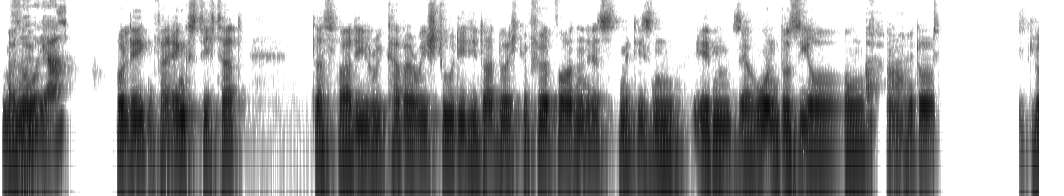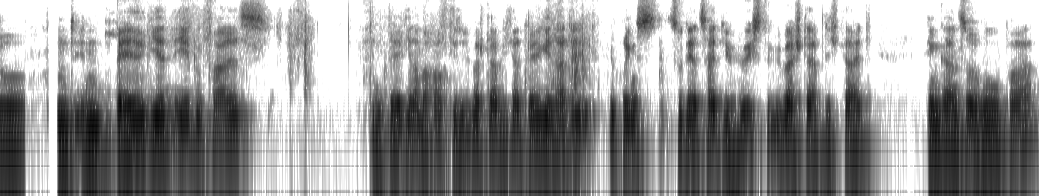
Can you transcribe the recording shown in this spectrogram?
meine so, ja? Kollegen verängstigt hat, das war die Recovery-Studie, die da durchgeführt worden ist, mit diesen eben sehr hohen Dosierungen von Hydroxychloroquin. Und in Belgien ebenfalls in Belgien haben wir auch diese Übersterblichkeit. Belgien hatte übrigens zu der Zeit die höchste Übersterblichkeit in ganz Europa.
